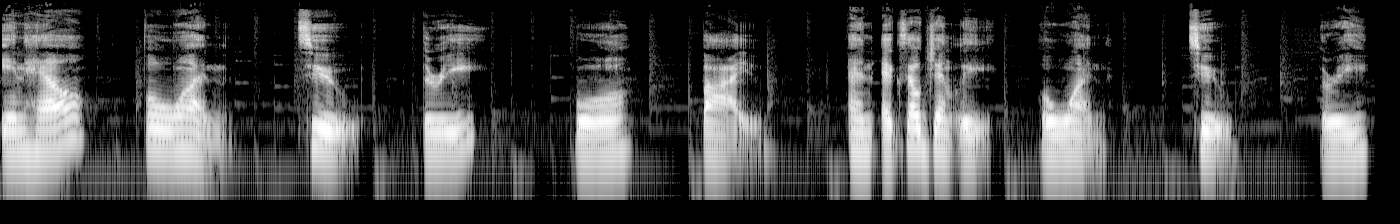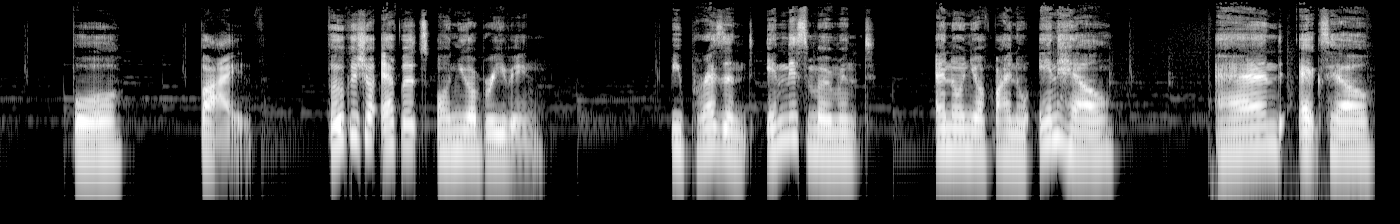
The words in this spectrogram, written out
Inhale for one, two, three, four, five. And exhale gently for one, two, three, four, five. Focus your efforts on your breathing. Be present in this moment and on your final inhale and exhale,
